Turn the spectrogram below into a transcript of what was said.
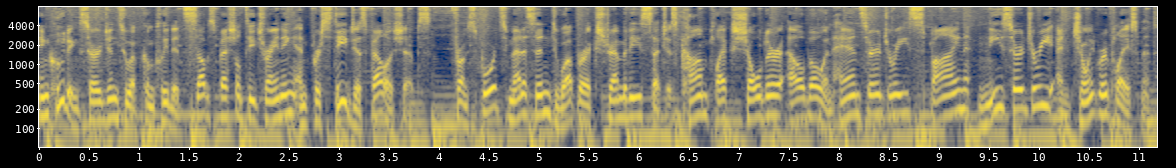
including surgeons who have completed subspecialty training and prestigious fellowships. From sports medicine to upper extremities such as complex shoulder, elbow, and hand surgery, spine, knee surgery, and joint replacement,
